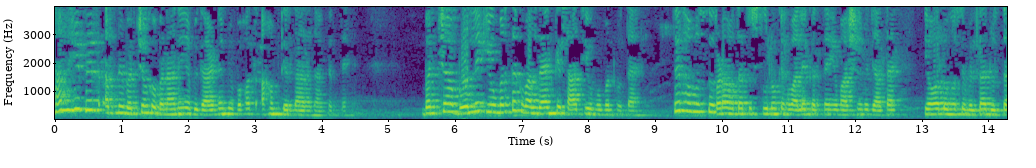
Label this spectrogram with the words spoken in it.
ہم ہی پھر اپنے بچوں کو بنانے یا بگاڑنے میں بہت اہم کردار ادا کرتے ہیں۔ بچہ بولنے کی عمر تک والدین کے ساتھ ہی عموماً ہوتا ہے۔ پھر ہم اس کو بڑا ہوتا ہے تو اسکولوں کے حوالے کرتے ہیں یا معاشرے میں جاتا ہے یا اور لوگوں سے ملتا جلتا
